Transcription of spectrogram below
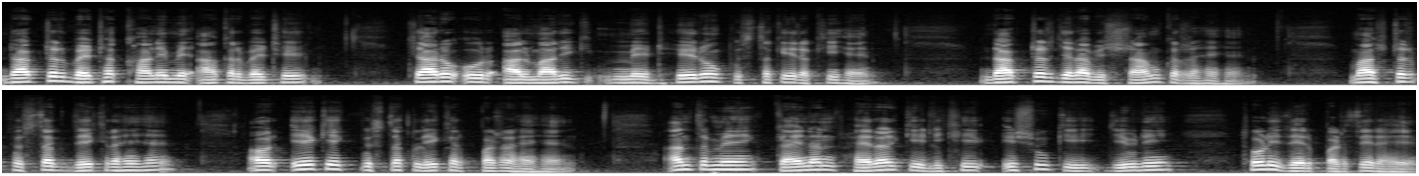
डॉक्टर बैठक खाने में आकर बैठे, चारों ओर आलमारी में ढेरों पुस्तकें रखी हैं। डॉक्टर जरा विश्राम कर रहे हैं। मास्टर पुस्तक देख रहे हैं और एक एक पुस्तक लेकर पढ़ रहे हैं। अंत में कैनन फैरर की लिखी ईशु की जीवनी थोड़ी देर पढ़ते रहे।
